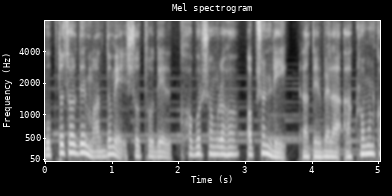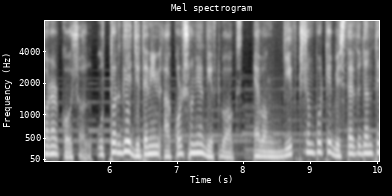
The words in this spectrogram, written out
গুপ্তচরদের মাধ্যমে শত্রুদের খবর সংগ্রহ অপশন ডি রাতের বেলা আক্রমণ করার কৌশল। উত্তর দিয়ে জিতে নিন আকর্ষণীয় গিফট বক্স এবং গিফট সম্পর্কে বিস্তারিত জানতে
